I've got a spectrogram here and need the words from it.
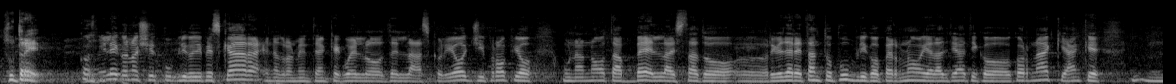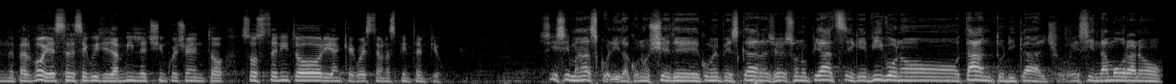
su tre. Cosmi, lei conosce il pubblico di Pescara e naturalmente anche quello dell'Ascoli. Oggi proprio una nota bella è stato eh, rivedere tanto pubblico per noi all'Adriatico Cornacchi, anche mh, per voi essere seguiti da 1500 sostenitori, anche questa è una spinta in più. Sì, sì, Mascoli, la conoscete come Pescara, cioè sono piazze che vivono tanto di calcio e si innamorano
